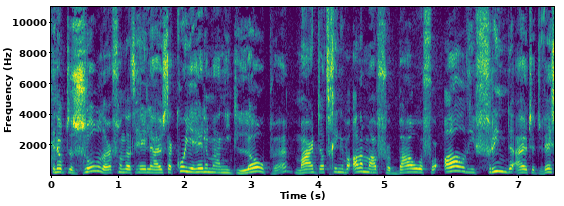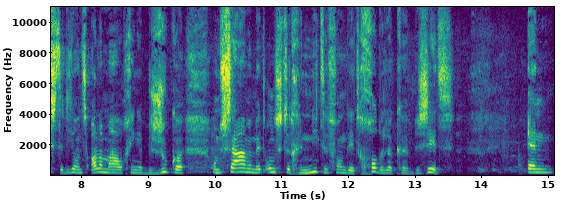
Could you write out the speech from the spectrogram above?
En op de zolder van dat hele huis, daar kon je helemaal niet lopen. Maar dat gingen we allemaal verbouwen voor al die vrienden uit het Westen die ons allemaal gingen bezoeken. Om samen met ons te genieten van dit goddelijke bezit. En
